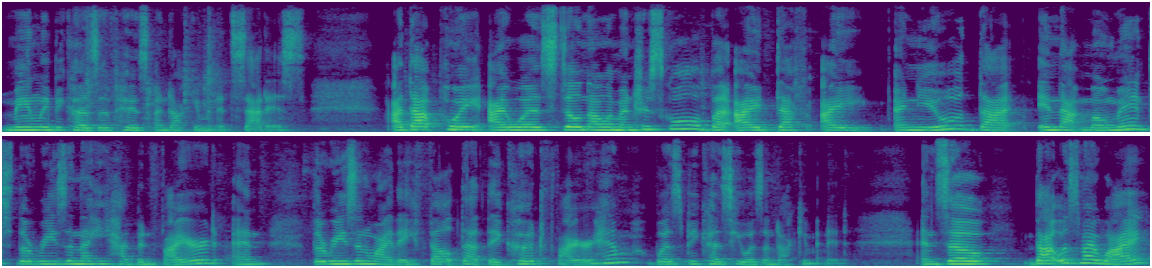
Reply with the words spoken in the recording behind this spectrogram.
mainly because of his undocumented status. at that point I was still in elementary school, but I def I I knew that in that moment the reason that he had been fired and the reason why they felt that they could fire him was because he was undocumented. And so that was my why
